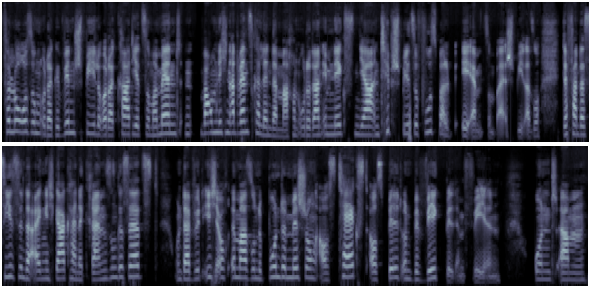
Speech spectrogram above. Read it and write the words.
Verlosungen oder Gewinnspiele oder gerade jetzt im Moment, warum nicht einen Adventskalender machen oder dann im nächsten Jahr ein Tippspiel zur Fußball-EM zum Beispiel. Also der Fantasie sind da eigentlich gar keine Grenzen gesetzt und da würde ich auch immer so eine bunte Mischung aus Text, aus Bild und Bewegtbild empfehlen. Und ähm,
